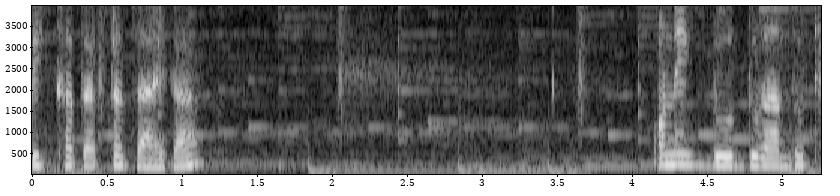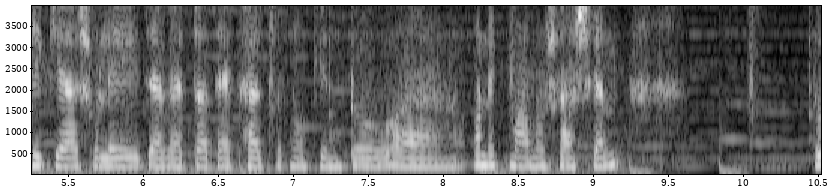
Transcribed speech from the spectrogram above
বিখ্যাত একটা জায়গা। অনেক দূর দূরান্ত থেকে আসলে এই জায়গাটা দেখার জন্য কিন্তু অনেক মানুষ আসেন। তো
